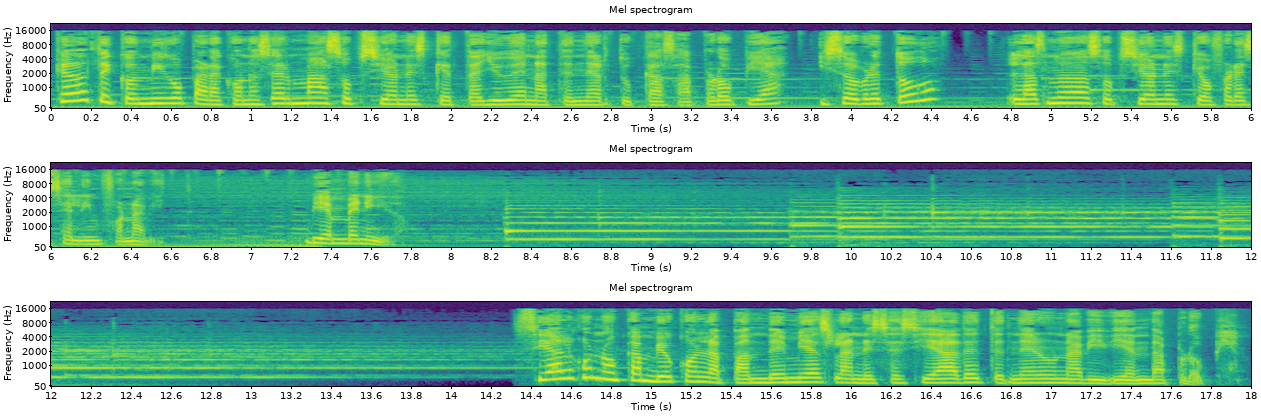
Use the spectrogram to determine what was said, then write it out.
Quédate conmigo para conocer más opciones que te ayuden a tener tu casa propia y sobre todo las nuevas opciones que ofrece el Infonavit. Bienvenido. Si algo no cambió con la pandemia es la necesidad de tener una vivienda propia.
